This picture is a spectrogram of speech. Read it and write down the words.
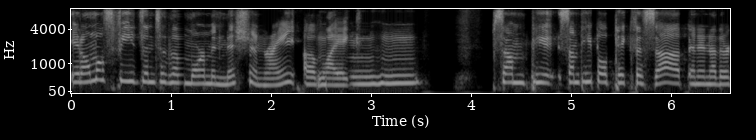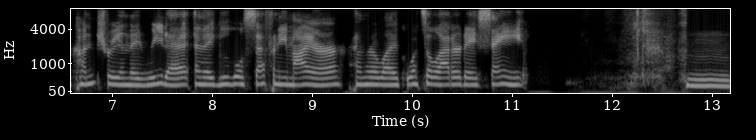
it almost feeds into the Mormon mission, right? Of like, Mhm. some pe- some people pick this up in another country and they read it and they Google Stephenie Meyer and they're like, "What's a Latter Day Saint?" Hmm.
